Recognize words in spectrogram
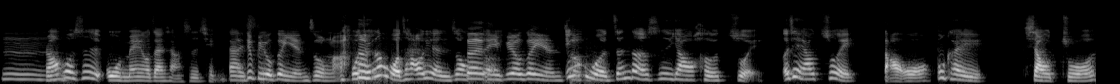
嗯，然后或是我没有在想事情，但就比我更严重啊！我觉得 我超严重，对，你比我更严重，因为我真的是要喝醉，而且要醉倒哦，不可以小酌，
